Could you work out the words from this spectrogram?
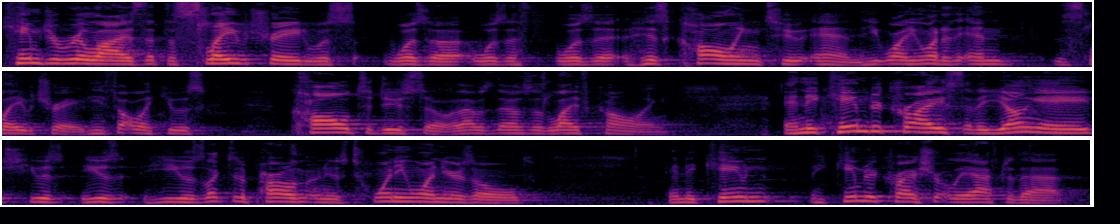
came to realize that the slave trade was, was, a, was, a, was a, his calling to end. He, he wanted to end the slave trade. He felt like he was called to do so. That was, that was his life calling. And he came to Christ at a young age. He was, he was, he was elected to parliament when he was 21 years old. And he came, he came to Christ shortly after that.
